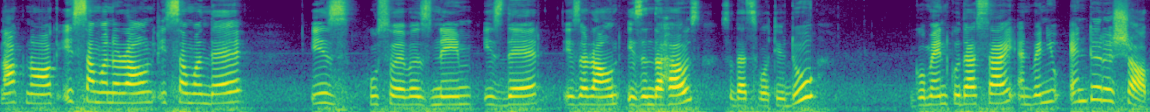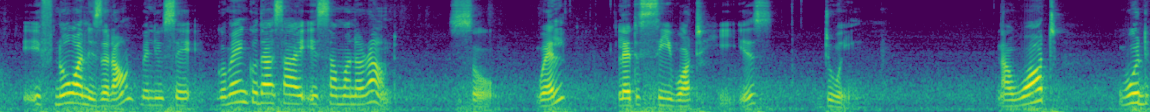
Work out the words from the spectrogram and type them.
knock knock, is someone around, is someone there, is whosoever's name is there, is around, is in the house. So, that is what you do, gomen kudasai and when you enter a shop, if no one is around, well you say gomen kudasai, is someone around. So, well let us see what he is doing. Now, what would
